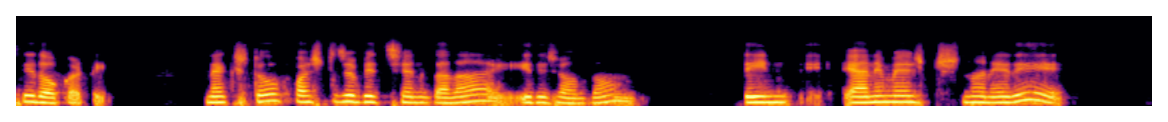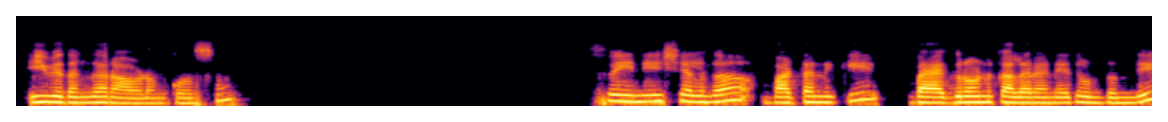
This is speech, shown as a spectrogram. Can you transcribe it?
ఇది ఒకటి నెక్స్ట్ ఫస్ట్ చూపించాను కదా ఇది చూద్దాం. దీని యానిమేషన్ అనేది ఈ విధంగా రావడం కోసం. సో ఇనీషియల్గా బటన్కి బ్యాక్గ్రౌండ్ కలర్ అనేది ఉంటుంది.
